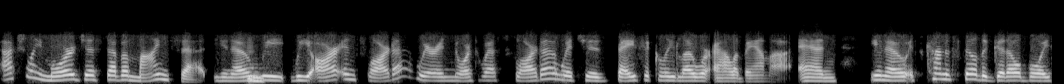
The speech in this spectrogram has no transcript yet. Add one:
actually more just of a mindset. You know, mm. we we are in Florida. We're in Northwest Florida, which is basically Lower Alabama, and you know, it's kind of still the good old boy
